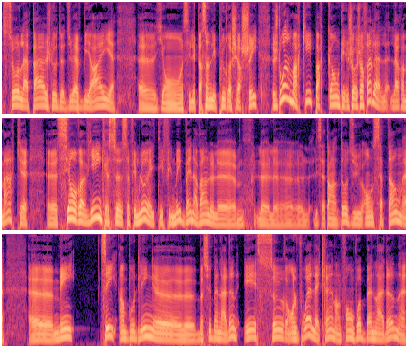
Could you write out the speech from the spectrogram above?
sur la page du FBI. Euh, c'est les personnes les plus recherchées. Je dois remarquer, par contre, je, vais faire la remarque, euh, si on revient que ce, film-là a été filmé bien avant le, les attentats du 11 septembre, euh, mais en bout de ligne, euh, M. Ben Laden est sur. On le voit à l'écran, dans le fond, on voit Ben Laden.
